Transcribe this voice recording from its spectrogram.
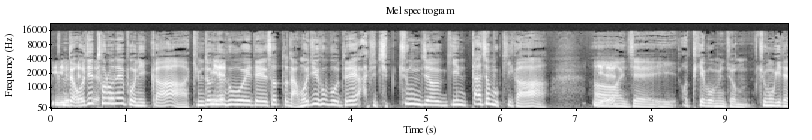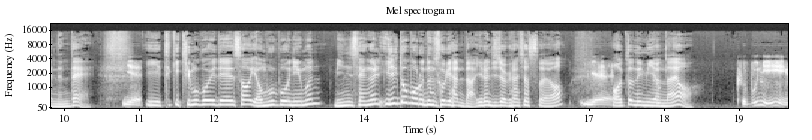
근데 예. 어제 토론회 보니까 김동연 예. 후보에 대해서 또 나머지 후보들의 아주 집중적인 따져묻기가 어 이제 이 어떻게 보면 좀 주목이 됐는데 예. 이 특히 김 후보에 대해서 염 후보님은 민생을 1도 모르는 소리 한다 이런 지적을 하셨어요. 예. 어떤 의미였나요? 그분이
